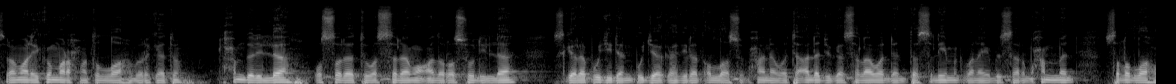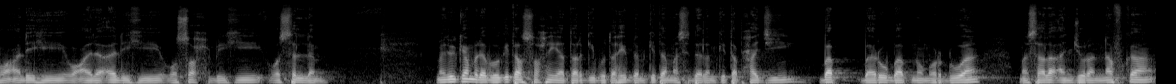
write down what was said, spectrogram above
Assalamualaikum warahmatullahi wabarakatuh. Alhamdulillah wassalatu wassalamu ala Rasulillah. Segala puji dan puja kehadirat Allah Subhanahu wa taala juga salawat dan taslim kepada Nabi besar Muhammad sallallahu alaihi wa ala alihi wa sahbihi wasallam. Melanjutkan pada buku kita Sahih At-Targhib Tarhib dan kita masih dalam kitab haji, bab baru bab nomor dua, masalah anjuran nafkah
